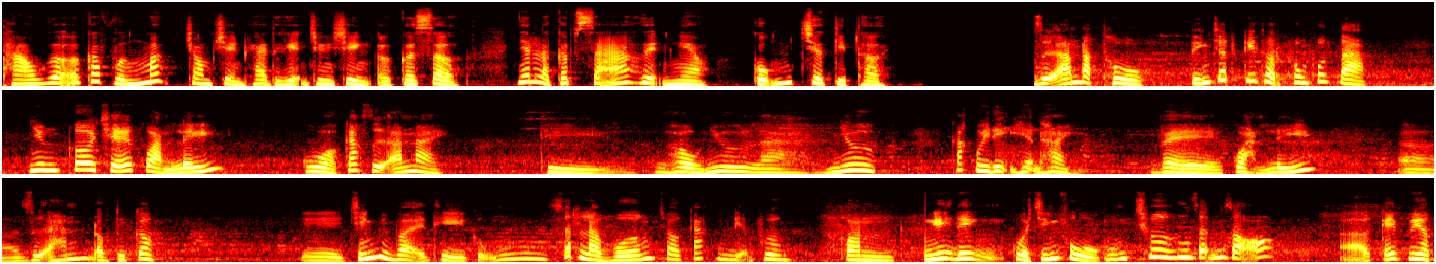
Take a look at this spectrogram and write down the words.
tháo gỡ các vướng mắc trong triển khai thực hiện chương trình ở cơ sở, nhất là cấp xã, huyện nghèo cũng chưa kịp thời. Dự án đặc thù, tính chất kỹ thuật không phức tạp, nhưng cơ chế quản lý của các dự án này thì hầu như là như các quy định hiện hành về quản lý uh, dự án đầu tư công. Thì chính vì vậy thì cũng rất là vướng cho các địa phương. Còn nghị định của chính phủ cũng chưa hướng dẫn rõ uh, cái việc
